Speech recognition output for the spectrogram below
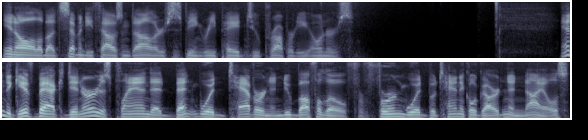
In all, about $70,000 is being repaid to property owners. And a give back dinner is planned at Bentwood Tavern in New Buffalo for Fernwood Botanical Garden in Niles.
